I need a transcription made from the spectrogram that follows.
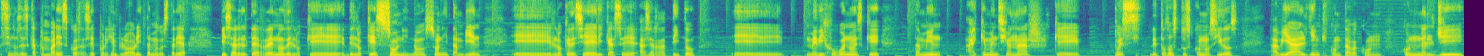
se nos escapan varias cosas, ¿eh? Por ejemplo, ahorita me gustaría pisar el terreno de lo que, de lo que es Sony, ¿no? Sony también, eh, lo que decía Erika hace, hace ratito, eh, me dijo, bueno, es que también hay que mencionar que pues de todos tus conocidos había alguien que contaba con, con un LG,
